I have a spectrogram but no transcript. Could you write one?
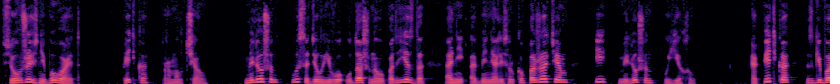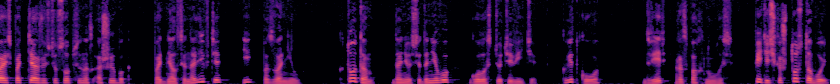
все в жизни бывает. Петька промолчал. Милешин высадил его у Дашиного подъезда, они обменялись рукопожатием, и Милешин уехал. А Петька, сгибаясь под тяжестью собственных ошибок, поднялся на лифте и позвонил. «Кто там?» — донесся до него голос тети Вити. «Квитко». Дверь распахнулась. «Петечка, что с тобой?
